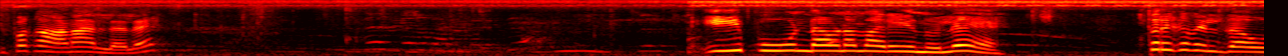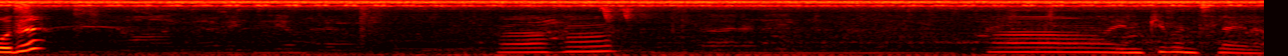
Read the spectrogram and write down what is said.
ഇപ്പൊ കാണാനല്ലേ ഈ പൂ ഉണ്ടാവണ മരയുന്നു അല്ലേ ഇത്രയൊക്കെ വലുതാവും ഇത്? ആഹാ. ആ എനിക്ക് മനസ്സിലായില്ല.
